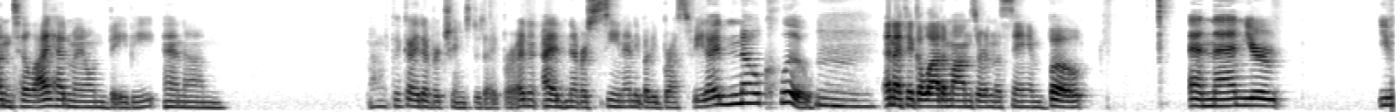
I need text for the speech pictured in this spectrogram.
until I had my own baby, and um, I don't think I'd ever changed a diaper. I didn't. I had never seen anybody breastfeed. I had no clue. And I think a lot of moms are in the same boat. And then you're you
